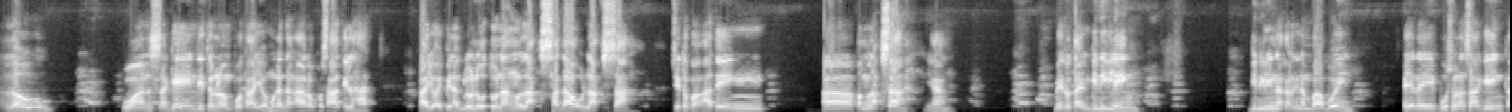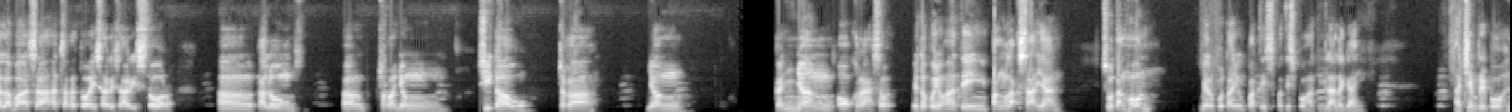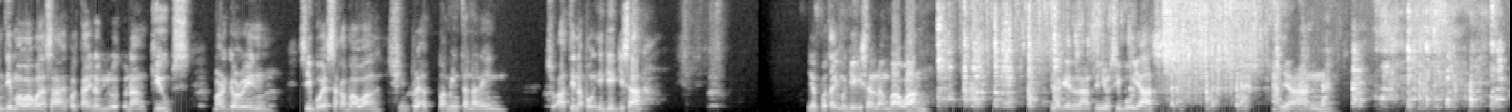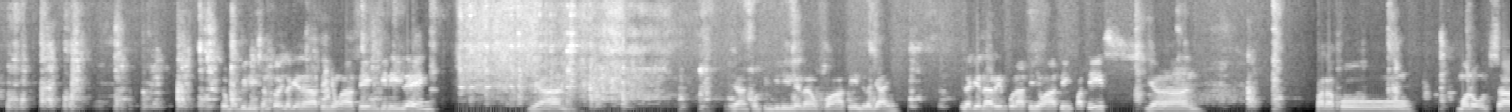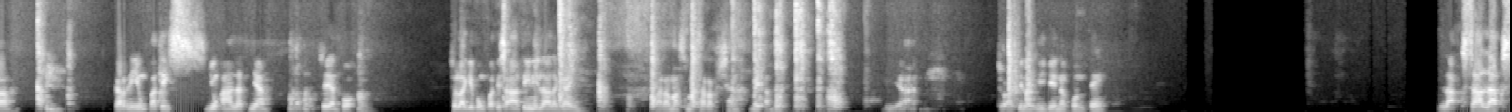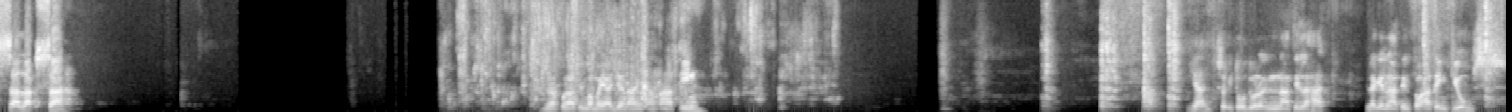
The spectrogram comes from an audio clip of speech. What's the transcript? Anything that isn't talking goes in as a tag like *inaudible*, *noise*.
Hello! Once again, dito na naman po tayo. Magandang araw po sa ating lahat. Tayo ay pinagluluto ng laksa daw, laksa. So, ito pang ating ah, panglaksa. Yan. Meron tayong giniling. Giniling na karne ng baboy. Ayan ay puso ng saging, kalabasa, at saka ito ay sari-sari store. Ah, talong, ah, tsaka yung sitaw, tsaka yung kanyang okra. So, ito po yung ating panglaksa. Yan. So, tanghon, meron po tayong patis. Patis po ang ating ilalagay. At syempre po, hindi mawawala sa akin pag tayo nagluluto ng cubes, margarine, sibuyas sa kabawang. Syempre, at paminta na rin. So, atin na pong igigisa. Yan po, tayo magigisa na ng bawang. Ilagay na natin yung sibuyas. Ayan. So, mabilisan to. Ilagay na natin yung ating giniling. Yan. Yan, konting giniling lang po ang ating nilagay. Ilagay na rin po natin yung ating patis. Yan. Para po manood sa *clears throat* karni yung patis, yung alat niya. So, yan po. So, lagi pong patis sa ating nilalagay para mas masarap siya. May abot. Yan. So, atin lang igay ng konti. Laksa, laksa, laksa. Tignan po natin mamaya dyan ay ang ating Yan. So, itudo na rin natin lahat. Ilagay na natin itong ating cubes.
